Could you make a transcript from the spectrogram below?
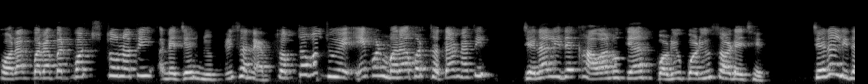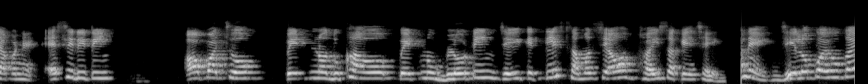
ખોરાક બરાબર પચતો નથી અને જે ન્યુટ્રિશન એબ્સોર્બ થવા જોઈએ એ પણ બરાબર થતા નથી. જેના લીધે ખાવાનું ત્યાં પડ્યું પડ્યું સડે છે. જેના લીધે આપણને એસિડિટી અપચો પેટનો દુખાવો, પેટનું બ્લોટિંગ જેવી કેટલીક સમસ્યાઓ થઈ શકે છે. અને જે લોકો એવું કહે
